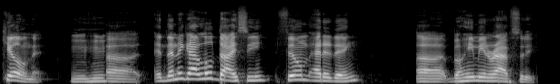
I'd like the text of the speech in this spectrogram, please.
killing it. Uh, and then it got a little dicey. Film editing, uh, Bohemian Rhapsody,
